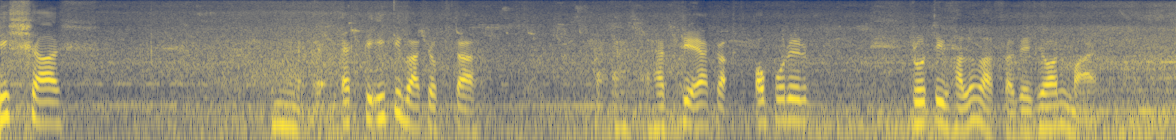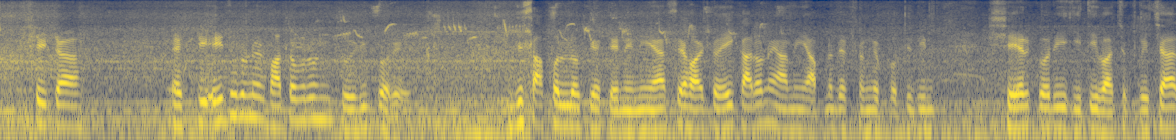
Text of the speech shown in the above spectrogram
বিশ্বাস একটি ইতিবাচকতা একটি এক অপরের প্রতি ভালোবাসা যে জন্মায়, সেটা একটি এই ধরনের বাতাবরণ তৈরি করে যে সাফল্যকে টেনে নিয়ে আসে। হয়তো এই কারণে আমি আপনাদের সঙ্গে প্রতিদিন শেয়ার করি ইতিবাচক বিচার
